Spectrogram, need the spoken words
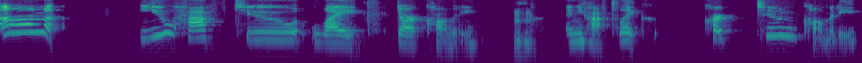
um, you have to like dark comedy, Mhm. And you have to like cartoon comedy.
